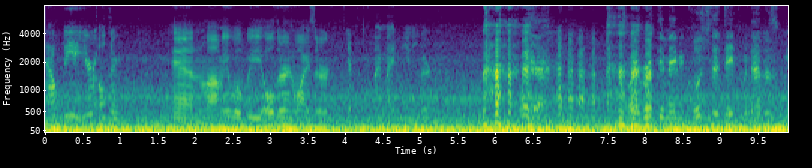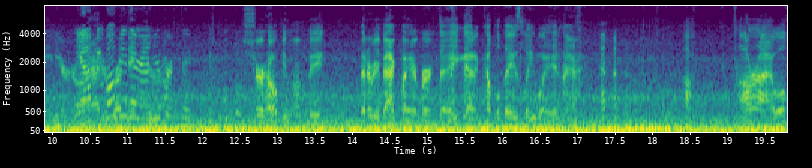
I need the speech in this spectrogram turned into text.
I'll be a year older. and mommy will be older and wiser. Yep, I might be older. Well, your birthday may be close to the date, but that doesn't mean you're going to Yeah, have you won't be there on your birthday. sure hope you won't be. Better be back by your birthday. You got a couple days leeway in there. oh, all right, we'll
